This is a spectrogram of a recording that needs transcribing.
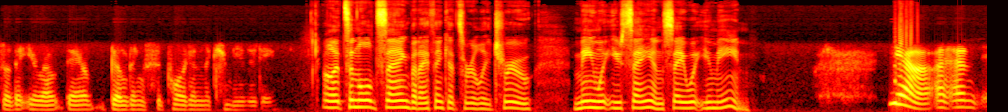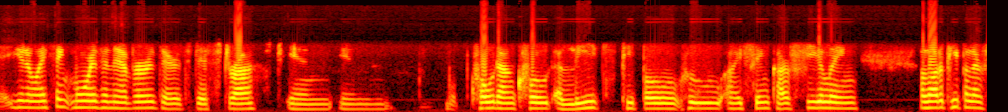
so that you're out there building support in the community. Well, it's an old saying, but I think it's really true. Mean what you say and say what you mean. Yeah, and you know, I think more than ever there's distrust in in quote unquote elites, people who I think are feeling a lot of people are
